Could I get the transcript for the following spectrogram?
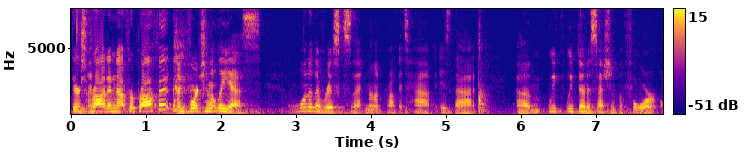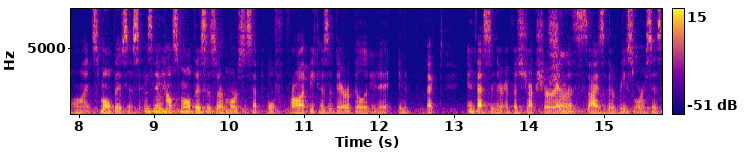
There's fraud and not for profit? Unfortunately, yes. One of the risks that nonprofits have is that um, we've, we've done a session before on small businesses and how small businesses are more susceptible for fraud because of their ability to, in effect, invest in their infrastructure Sure. and the size of their resources.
